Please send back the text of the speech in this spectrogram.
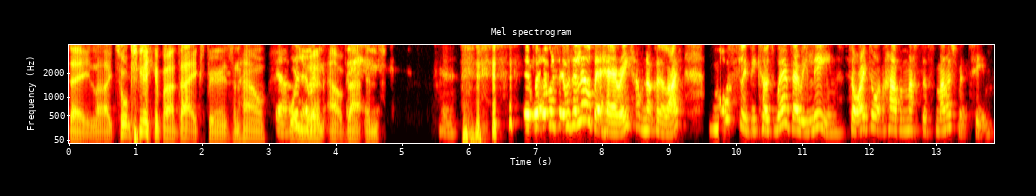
day like talk to me about that experience and how yeah, what was, you learned out of that and yeah. it, it, was it was a little bit hairy i'm not going to lie mostly because we're very lean so i don't have a massive management team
